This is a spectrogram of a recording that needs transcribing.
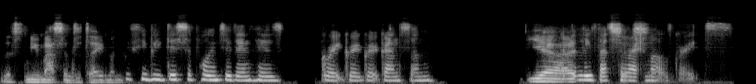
this new mass entertainment. Would he be disappointed in his great great great grandson? Yeah, I believe that's the right amount of greats.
